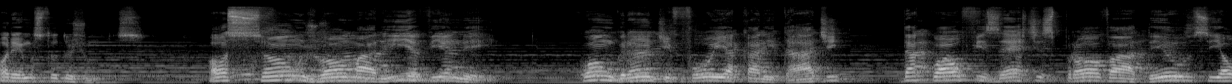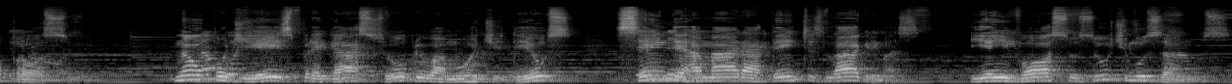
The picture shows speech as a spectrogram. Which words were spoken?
Oremos todos juntos. Ó São João Maria Vianney, quão grande foi a caridade da qual fizestes prova a Deus e ao próximo. Não podieis pregar sobre o amor de Deus sem derramar ardentes lágrimas, e em vossos últimos anos.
